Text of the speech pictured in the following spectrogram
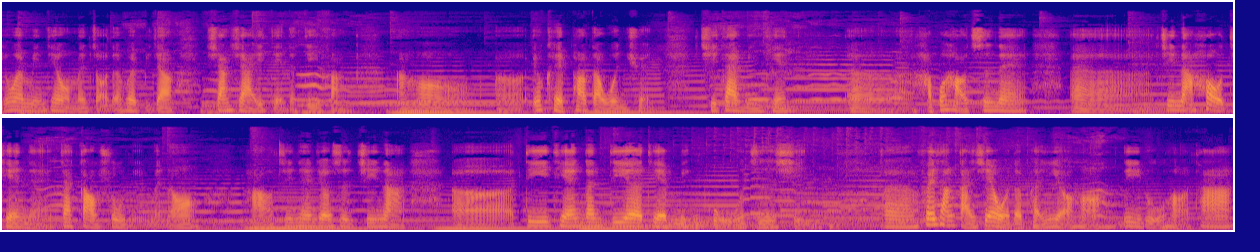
因为明天我们走的会比较乡下一点的地方，然后呃又可以泡到温泉，期待明天，呃好不好吃呢？呃今啊后天呢再告诉你们哦。好，今天就是 Gina 呃第一天跟第二天名古屋之行，呃非常感谢我的朋友哈，例如哈，他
